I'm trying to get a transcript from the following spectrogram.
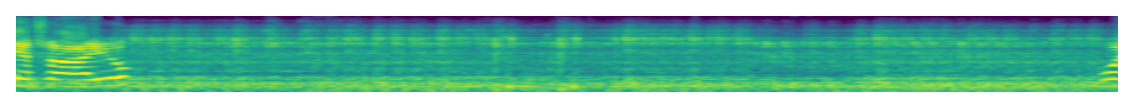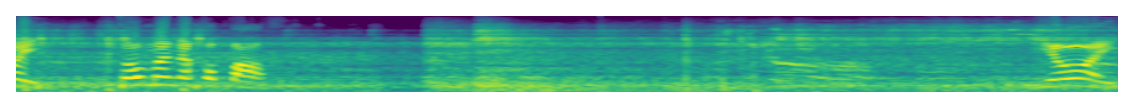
Перезаряджаю. Ой, хто в мене попав? Йой!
